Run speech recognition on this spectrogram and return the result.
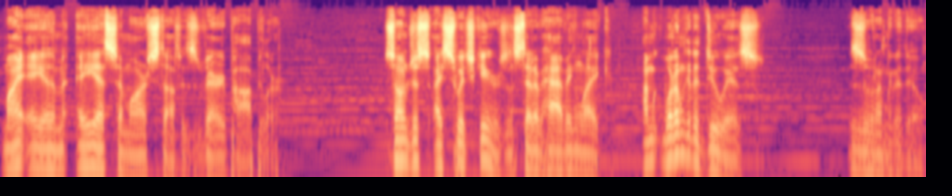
My AM, ASMR stuff is very popular. So I'm just I switch gears instead of having like I'm what I'm going to do is this is what I'm going to do.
